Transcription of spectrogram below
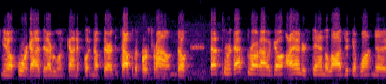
you know, four guys that everyone's kind of putting up there at the top of the first round. So that's the that's the road I would go. I understand the logic of wanting to,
